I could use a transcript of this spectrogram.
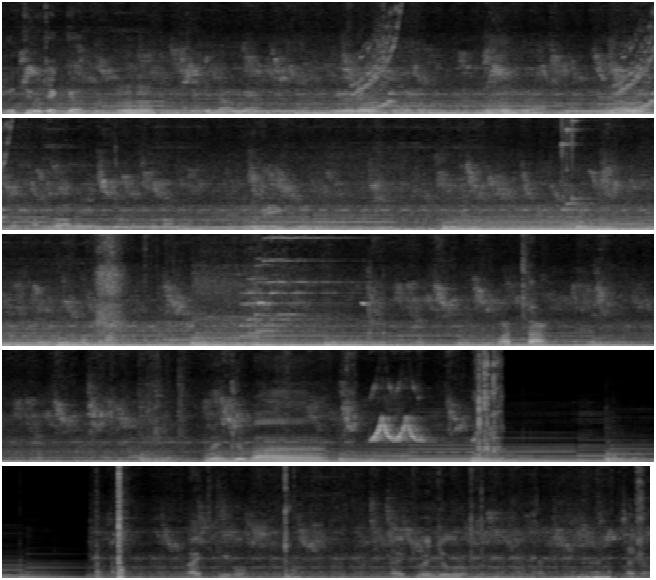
이거 뒤로 제껴. 응? 제낀 다음에 이거를 숨어서 이런 거야. 그 다음에 앞으로 가면은 앞으로 가 브레이크. 왔다. 땡큐 바. 라이트 켜고. 라이트 왼쪽으로. 살짝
